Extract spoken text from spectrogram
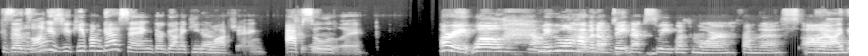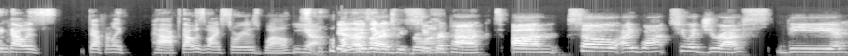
Because as long Mhm. as you keep them guessing, they're gonna keep Yeah. watching. Absolutely. All right. Well, Yeah, maybe we'll have an update next week with more from this. Um, yeah, I think that was definitely packed. That was my story as well. Yeah. yeah that It was like a two It's for super one. packed. Um, so I want to address the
